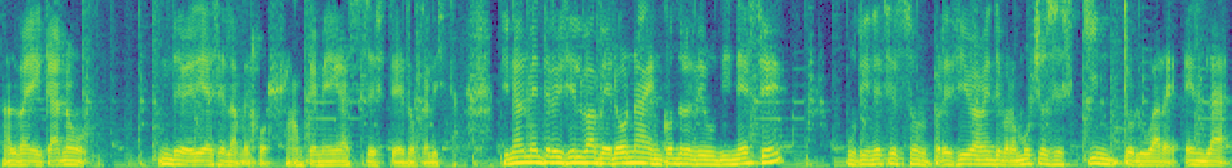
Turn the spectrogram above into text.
al Vallecano debería ser la mejor, aunque me digas este localista. Finalmente Luis Silva, Verona en contra de Udinese. Udinese sorpresivamente para muchos es quinto lugar en la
